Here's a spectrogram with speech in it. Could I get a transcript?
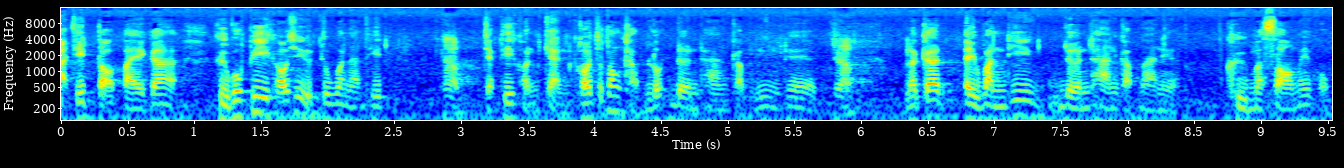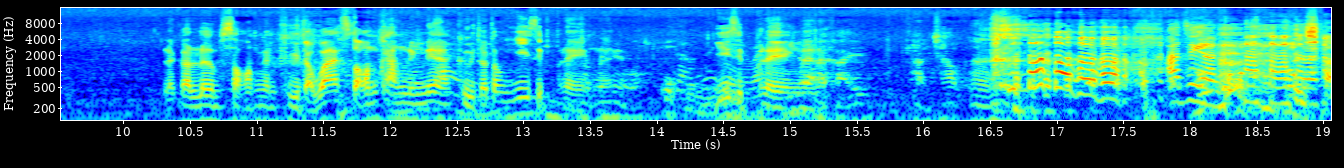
อาทิตย์ต่อไปก็คือพวกพี่เขาจะหยุดทุกวันอาทิตย์ ครับจากที่ขอนแก่นเขาจะต้องขับรถเดินทางกลับที่กรุงเทพครับ แล้วก็ไอ้วันที่เดินทางกลับมาเนี่ยคือมาซ้อมให้ผม แล้วก็เริ่มซ้อมกันคือ แต่ว่าซ้อมครั้งหนึ่งเนี่ยคือจะต้อง 20 เพลงเลย 20 เพลงเลยนะขายทางเช่าอะจริงอะ ไม่ใช่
